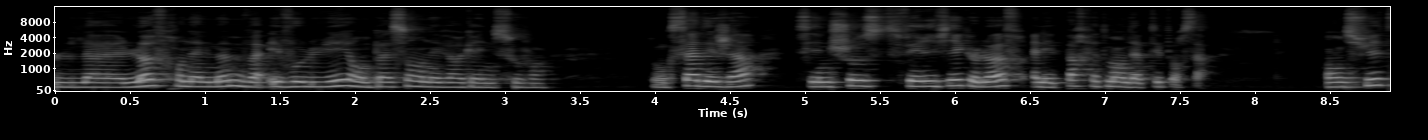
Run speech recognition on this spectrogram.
l'offre en elle-même va évoluer en passant en evergreen souvent. Donc ça déjà, c'est une chose, vérifier que l'offre, elle est parfaitement adaptée pour ça. Ensuite,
